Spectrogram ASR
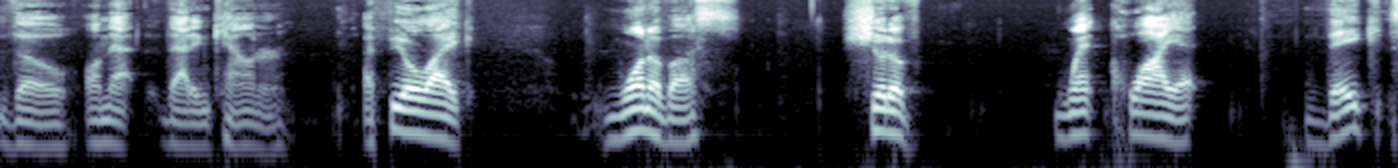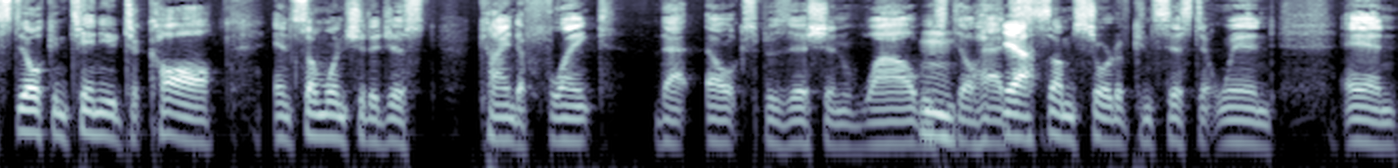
though on that that encounter. I feel like one of us should have went quiet. They still continued to call, and someone should have just kind of flanked that Elk's position while we mm, still had yeah. some sort of consistent wind. And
